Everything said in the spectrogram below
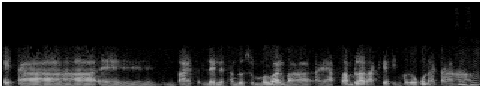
eta e, ba, lehen esan duzun moduan, ba, e, egingo dugula, eta mhm.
